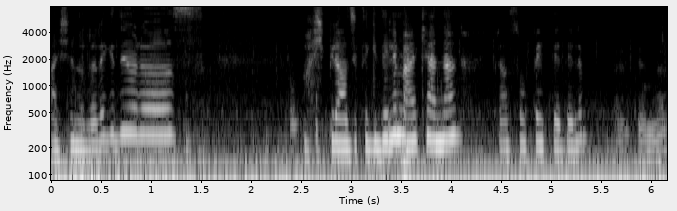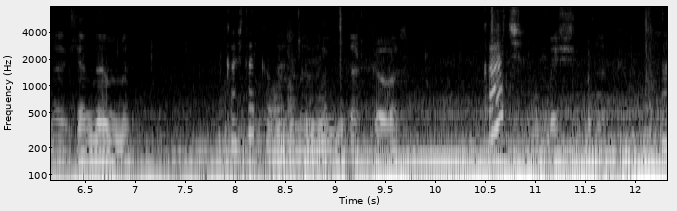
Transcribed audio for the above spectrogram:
Ayşenurlara gidiyoruz. Ay birazcık da gidelim erkenden. Biraz sohbet de edelim. Erkenden. Erkenden mi? Kaç dakika var? 20 dakika var. Kaç? 15-20 dakika.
